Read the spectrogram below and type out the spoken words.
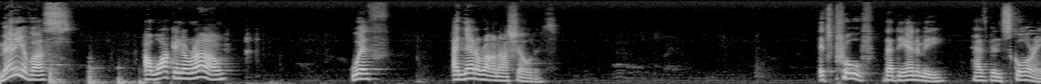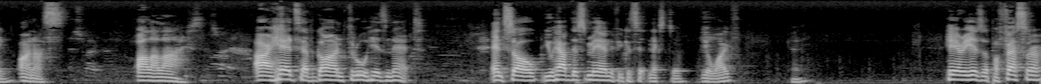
many of us are walking around with a net around our shoulders. It's proof that the enemy has been scoring on us all our lives. Our heads have gone through his net. And so you have this man, if you could sit next to your wife. Here he is a professor.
